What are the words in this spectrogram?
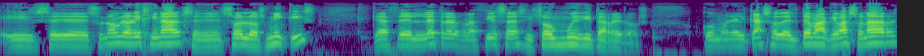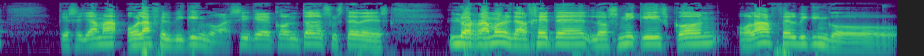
y se- su nombre original se- son los Nikis, que hacen letras graciosas y son muy guitarreros. Como en el caso del tema que va a sonar, que se llama Olaf el Vikingo. Así que con todos ustedes, los Ramones de Algete, los Nikis con Olaf el Vikingo.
